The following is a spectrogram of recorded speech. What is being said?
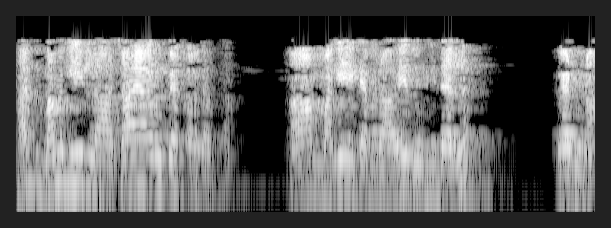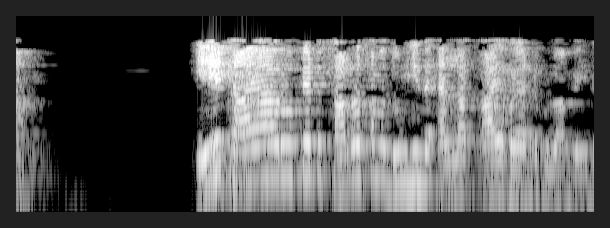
හරිද? මම ගිහිල්ලා ඡායාරූපයක් අරගත්තා. ආ මගේ කැමරාවේ දුම් හිඳැල්ල වැටුණා. ඒ ඡායාරූපයට සර්වසම දුම් හිඳ ඇල්ලක් ආය හොයන්න පුළුවන් වෙයිද?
